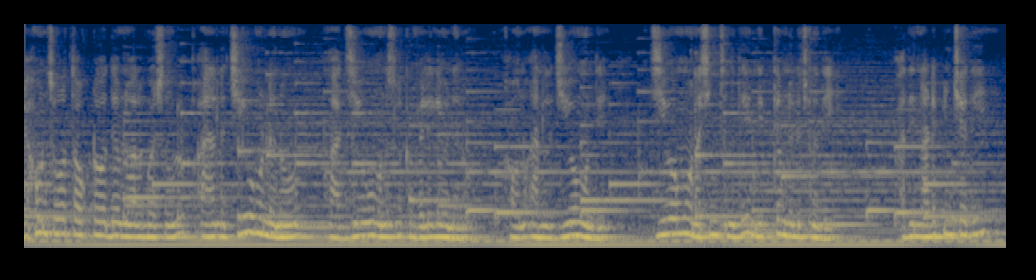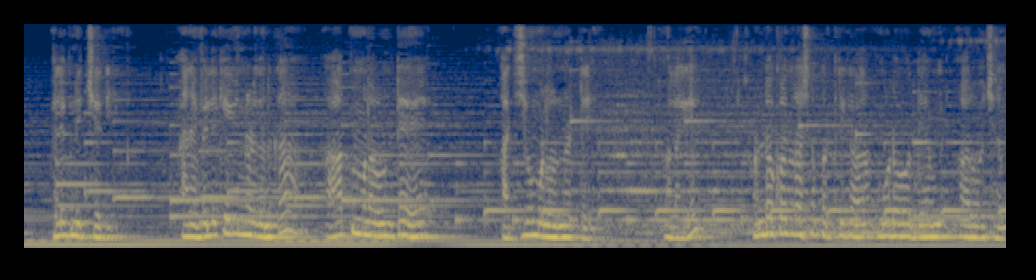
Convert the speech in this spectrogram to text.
యహోన్ చోట ఒకటో ఉదయం నాలుగు వర్షంలో ఆయన జీవం ఉండెను ఆ జీవం మనసులకు వెలిగి ఉండెను. అవును ఆయన జీవం ఉంది. జీవము నశించినది నిత్యం నిలిచినది అది నడిపించేది వెలుగునిచ్చేది. ఆయన వెలికే ఉన్నాడు కనుక ఆత్మ మనలో ఉంటే ఆ జీవం మనలో ఉన్నట్టే. అలాగే రెండో కొలత రాసిన పత్రిక మూడవ అధ్యాయం ఆరో వచనం.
